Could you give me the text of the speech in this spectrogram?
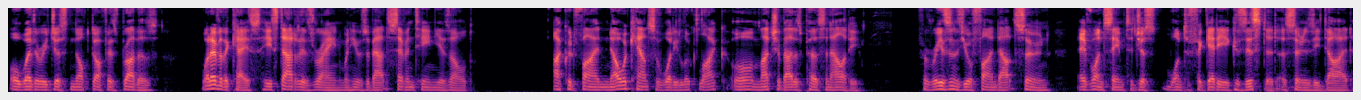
or whether he just knocked off his brothers. Whatever the case, he started his reign when he was about 17 years old. I could find no accounts of what he looked like or much about his personality. For reasons you'll find out soon, everyone seemed to just want to forget he existed as soon as he died.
